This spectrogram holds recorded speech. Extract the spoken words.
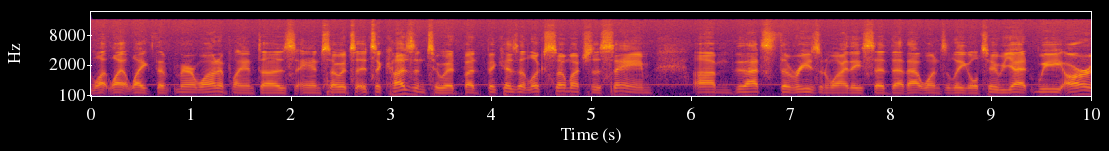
like, like the marijuana plant does, and so it's it's a cousin to it. But because it looks so much the same, um, that's the reason why they said that that one's illegal too. Yet we are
